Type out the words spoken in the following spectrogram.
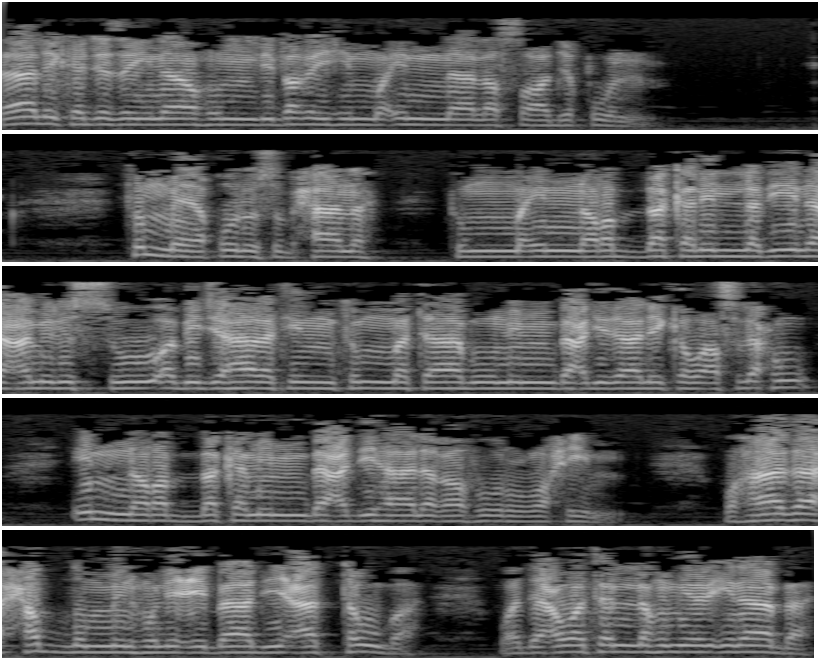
ذلك جزيناهم ببغيهم وإنا لصادقون. ثم يقول سبحانه ثم إن ربك للذين عملوا السوء بجهالة ثم تابوا من بعد ذلك وأصلحوا إن ربك من بعدها لغفور رحيم. وهذا حظ منه لعبادي على التوبة ودعوة لهم إلى الإنابة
